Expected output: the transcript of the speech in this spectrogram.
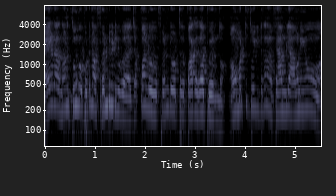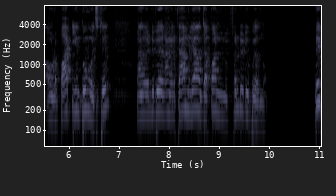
டயர்டாக இருந்தாலும் தூங்க போட்டு நான் ஃப்ரெண்டு வீட்டுக்கு ஜப்பானில் ஒரு ஃப்ரெண்டு ஒருத்தர் பார்க்கறதா போயிருந்தோம். அவன் மட்டும் தூங்கிட்டு தான் நான் ஃபேமிலி அவனையும் அவனோட பாட்டியும் தூங்க வச்சுட்டு நாங்கள் ரெண்டு பேர் நாங்கள் ஃபேமிலியாக ஜப்பான் ஃப்ரெண்டு வீட்டுக்கு போயிருந்தோம். போய்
